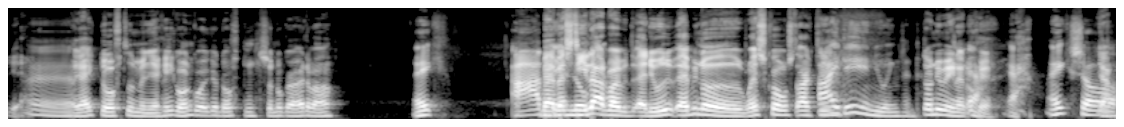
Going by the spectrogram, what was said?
ja. øh, Jeg har ikke duftet, men jeg kan ikke undgå ikke at dufte den, så nu gør jeg det bare. ikke? Ah, Hvad, hvad stilart? var- Er, det ude, er vi noget West Coast-agtigt? Nej, det er New England. Det var New England, okay. Ja, ja ikke? Så, Ja. ja.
